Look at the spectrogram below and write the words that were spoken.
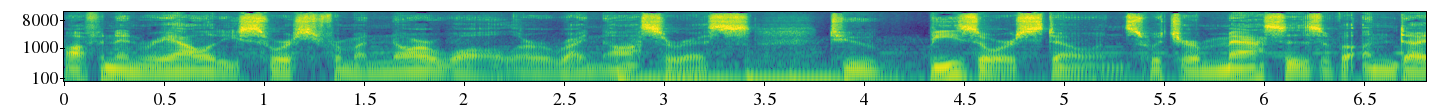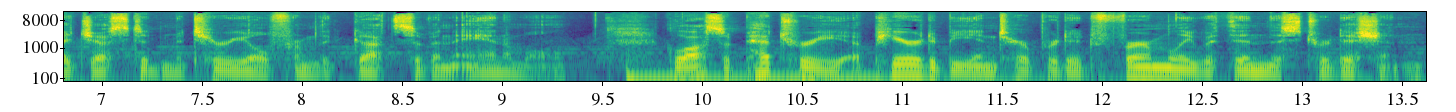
often in reality sourced from a narwhal or a rhinoceros, to bezoar stones, which are masses of undigested material from the guts of an animal. Glossopetrae appear to be interpreted firmly within this tradition.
